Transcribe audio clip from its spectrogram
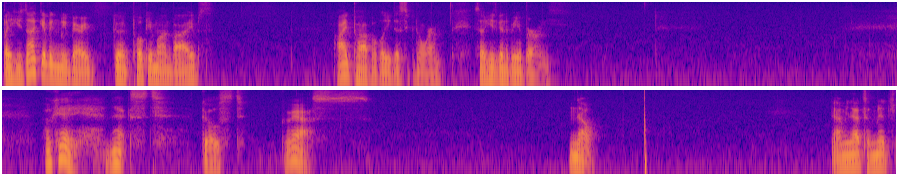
But he's not giving me very good Pokemon vibes. I'd probably just ignore him. So he's going to be a burn. Okay, next Ghost Grass. No. I mean, that's a mis-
